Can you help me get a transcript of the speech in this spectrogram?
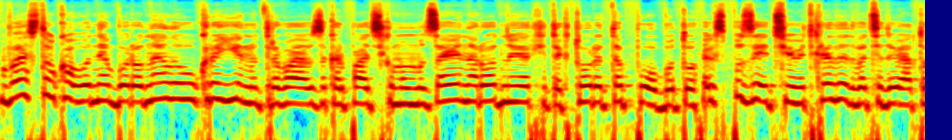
Виставка Вони боронили Україну триває в Закарпатському музеї народної архітектури та побуту. Експозицію відкрили 29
